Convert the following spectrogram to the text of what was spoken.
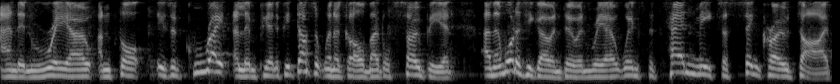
and in Rio and thought he's a great Olympian. If he doesn't win a gold medal, so be it. And then what does he go and do in Rio? Wins the 10 meter synchro dive.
